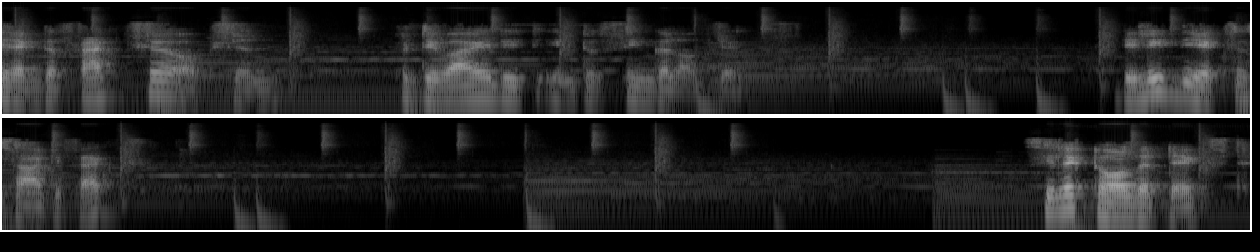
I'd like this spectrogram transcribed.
Select the fracture option to divide it into single objects. Delete the excess artifacts. Select all the text.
